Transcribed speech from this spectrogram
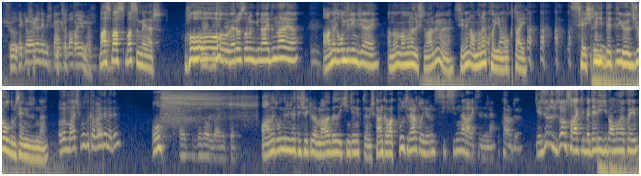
Şu Tekrar oyna demiş kanka. Bas. Uçurtmayı mı? dur. Bas bas basın beyler. Oo Veros Hanım günaydınlar ya. Ahmet 11. ay. Ananın amına düştüm harbi mi? Senin amına koyayım Oktay. Seçkin hiddetli gözcü oldum senin yüzünden. Oğlum maç bulduk kabul edemedim. Of. Evet sizde de oldu aynısı. Ahmet 11. ay teşekkür ederim. Mavi Bedo 2. nük demiş. Kanka bak full tryhard oynuyorum. Siksinler hareket edene. Bu kadar diyorum. Geziyoruz biz oğlum salak gibi bedevi gibi amına koyayım.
